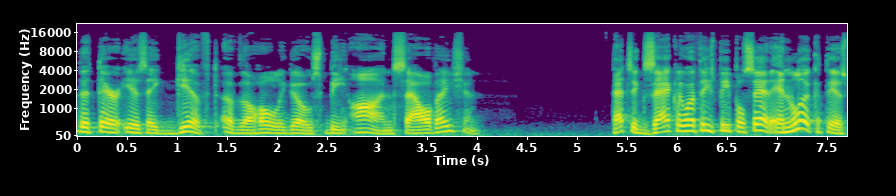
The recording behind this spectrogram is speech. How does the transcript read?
that there is a gift of the Holy Ghost beyond salvation. That's exactly what these people said. And look at this.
